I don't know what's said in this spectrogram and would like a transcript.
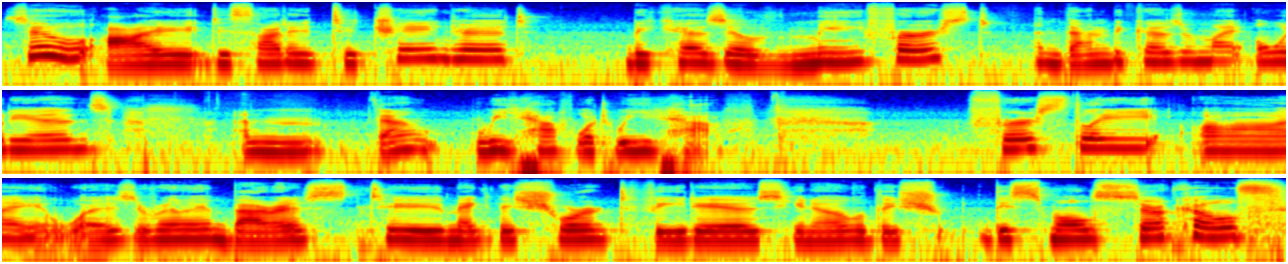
So I decided to change it because of me first and then because of my audience and then we have what we have. Firstly, I was really embarrassed to make these short videos, you know, these, sh- these small circles,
